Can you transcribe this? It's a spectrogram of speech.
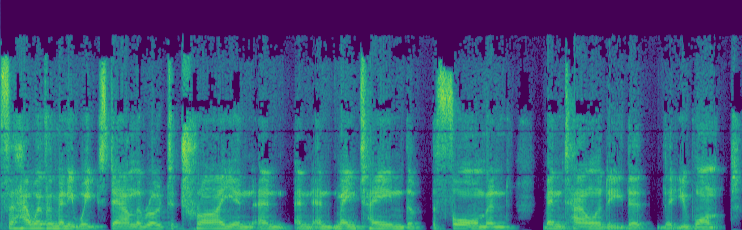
for however many weeks down the road to try and, and, and, and maintain the, the form and mentality that, that you want?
